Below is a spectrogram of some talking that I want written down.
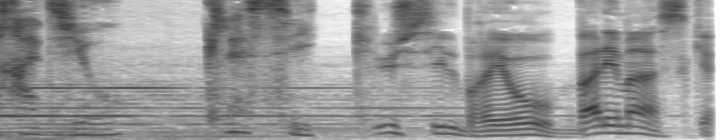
Radio classique. Lucille Bréau, bas les masques.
